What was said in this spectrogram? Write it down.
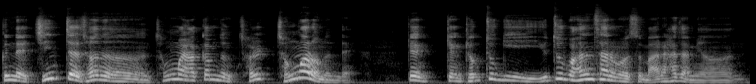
근데 진짜 저는 정말 악감정 절, 정말 없는데 그냥, 그냥 격투기 유튜브 하는 사람으로서 말을 하자면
